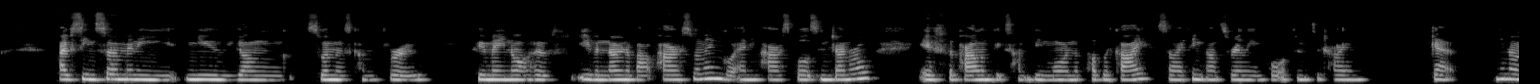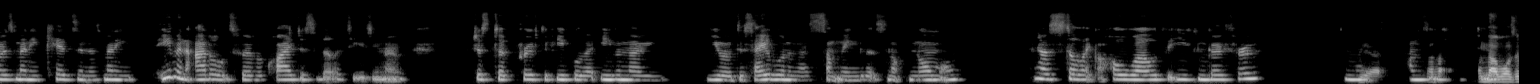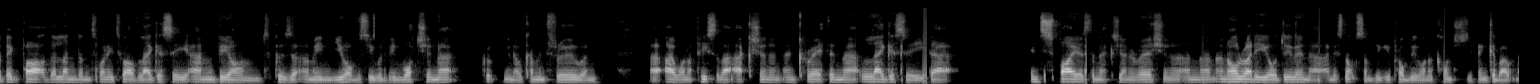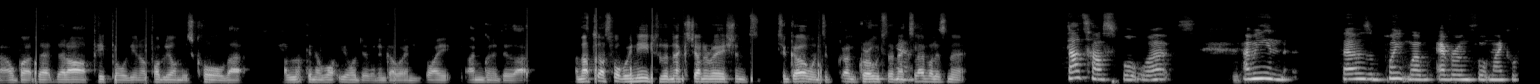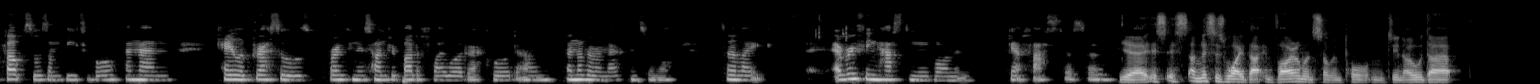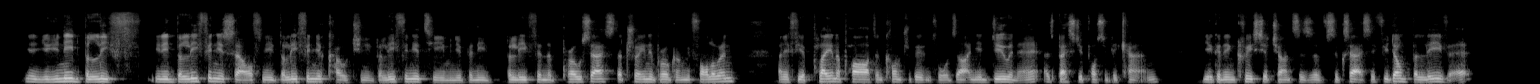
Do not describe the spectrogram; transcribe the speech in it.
I've seen so many new young swimmers come through who may not have even known about para swimming or any para sports in general if the Paralympics hadn't been more in the public eye. So I think that's really important to try and get, you know, as many kids and as many, even adults who have acquired disabilities, you know, just to prove to people that even though you're disabled and there's something that's not normal, there's still like a whole world that you can go through. And, yeah. And that, and that was a big part of the London 2012 legacy and beyond, because I mean, you obviously would have been watching that, you know, coming through and I want a piece of that action and, and, creating that legacy that inspires the next generation. And, and, and, already you're doing that. And it's not something you probably want to consciously think about now, but there, there are people, you know, probably on this call that are looking at what you're doing and going, right, I'm going to do that. And that's, that's what we need for the next generation to, to go and to and grow to the next level, isn't it? That's how sport works. Mm. I mean, there was a point where everyone thought Michael Phelps was unbeatable, and then Caeleb Dressel's broken his 100 butterfly world record, um, another American swimmer. So, like, everything has to move on and get faster. So, yeah, it's, it's and this is why that environment's so important, you know, that you, you need belief. You need belief in yourself, you need belief in your coach, you need belief in your team, and you need belief in the process, the training program you're following. And if you're playing a part and contributing towards that and you're doing it as best you possibly can, you can increase your chances of success. If you don't believe it,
